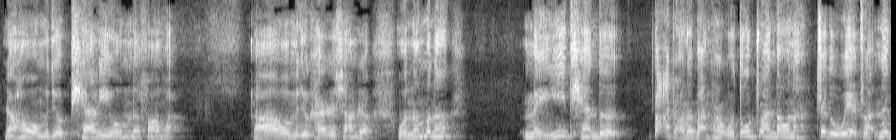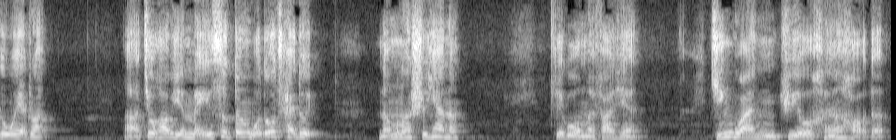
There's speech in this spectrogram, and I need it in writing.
然后我们就偏离我们的方法，啊，我们就开始想着我能不能每一天的大涨的板块我都赚到呢？这个我也赚，那个我也赚，啊，就好比每一次灯我都猜对。能不能实现呢？结果我们发现，尽管你具有很好的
